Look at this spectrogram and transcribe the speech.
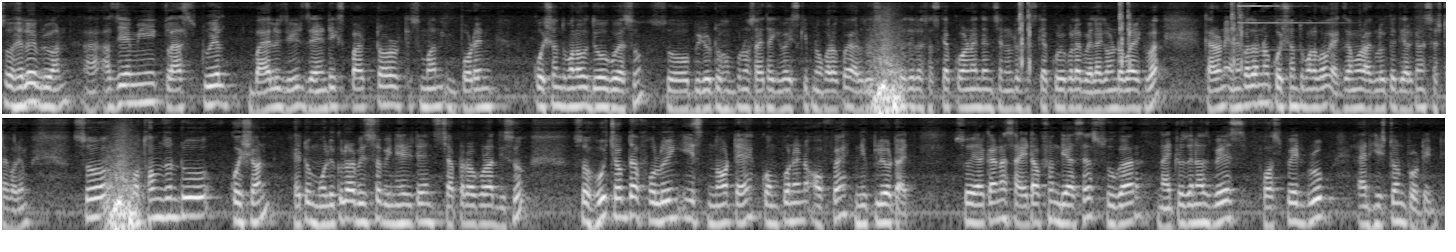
চ' hello everyone আজি আমি class twelve বায়'লজিৰ জেনেটিক্স পাৰ্টৰ কিছুমান ইম্পৰ্টেণ্ট কুৱেশ্যন তোমালোকক দিব গৈ আছোঁ। চ' ভিডিঅ'টো সম্পূৰ্ণ চাই থাকিবা স্কিপ নকৰাকৈ। আৰু যদি চেনেলটো যদি ছাবস্ক্ৰাইব কৰা নাই দেন চেনেলটো ছাবস্ক্ৰাইব কৰি পেলাই বেল আইকন দবাই ৰাখিবা। কাৰণ এনেকুৱা ধৰণৰ কুৱেশ্যন তোমালোকক এক্সামৰ আগলৈকে দিয়াৰ কাৰণে চেষ্টা কৰিম। চ' প্ৰথম যোনটো কুৱেশ্যন সেইটো মলিকুলাৰ বেচিছ অফ ইনহেৰিটেঞ্চ চেপ্টাৰৰ পৰা দিছোঁ। So' which of the following is not a component of a nucleotide so' ইয়াৰ কাৰণে চাৰিটা অপশ্যন দিয়া আছে sugar nitrogenous base phosphate group and histone protein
